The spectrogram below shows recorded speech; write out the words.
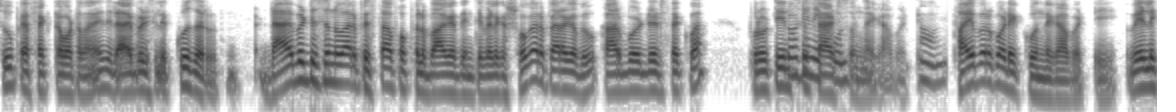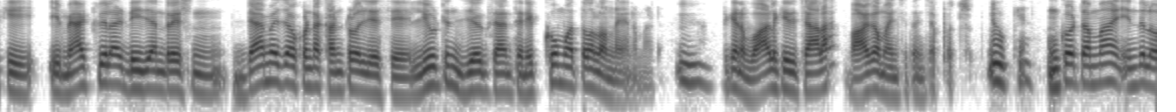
చూపు ఎఫెక్ట్ అవ్వటం అనేది డయాబెటీస్లో ఎక్కువ జరుగుతుంది. డయాబెటీస్ ఉన్న వారి పిస్తా పప్పులు బాగా తింటే వీళ్ళకి షుగర్ పెరగదు కార్బోహైడ్రేట్స్ ఎక్కువ ప్రోటీన్స్ ఫ్యాట్స్. ఉన్నాయి కాబట్టి. ఫైబర్ కూడా ఎక్కువ ఉంది కాబట్టి వీళ్ళకి ఈ మ్యాక్యులా డీజనరేషన్ డ్యామేజ్ అవ్వకుండా కంట్రోల్ చేసే ల్యూటిన్ జియోగ్జాంతిన్ ఎక్కువ మొత్తంలో ఉన్నాయన్నమాట. అందుకని వాళ్ళకి ఇది చాలా బాగా మంచిదని చెప్పొచ్చు. ఇంకోటమ్మా ఇందులో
